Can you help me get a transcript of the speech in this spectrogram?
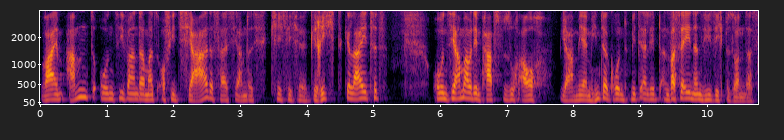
war im Amt und Sie waren damals Offizial, das heißt, Sie haben das kirchliche Gericht geleitet. Und Sie haben aber den Papstbesuch auch ja, mehr im Hintergrund miterlebt. An was erinnern Sie sich besonders?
